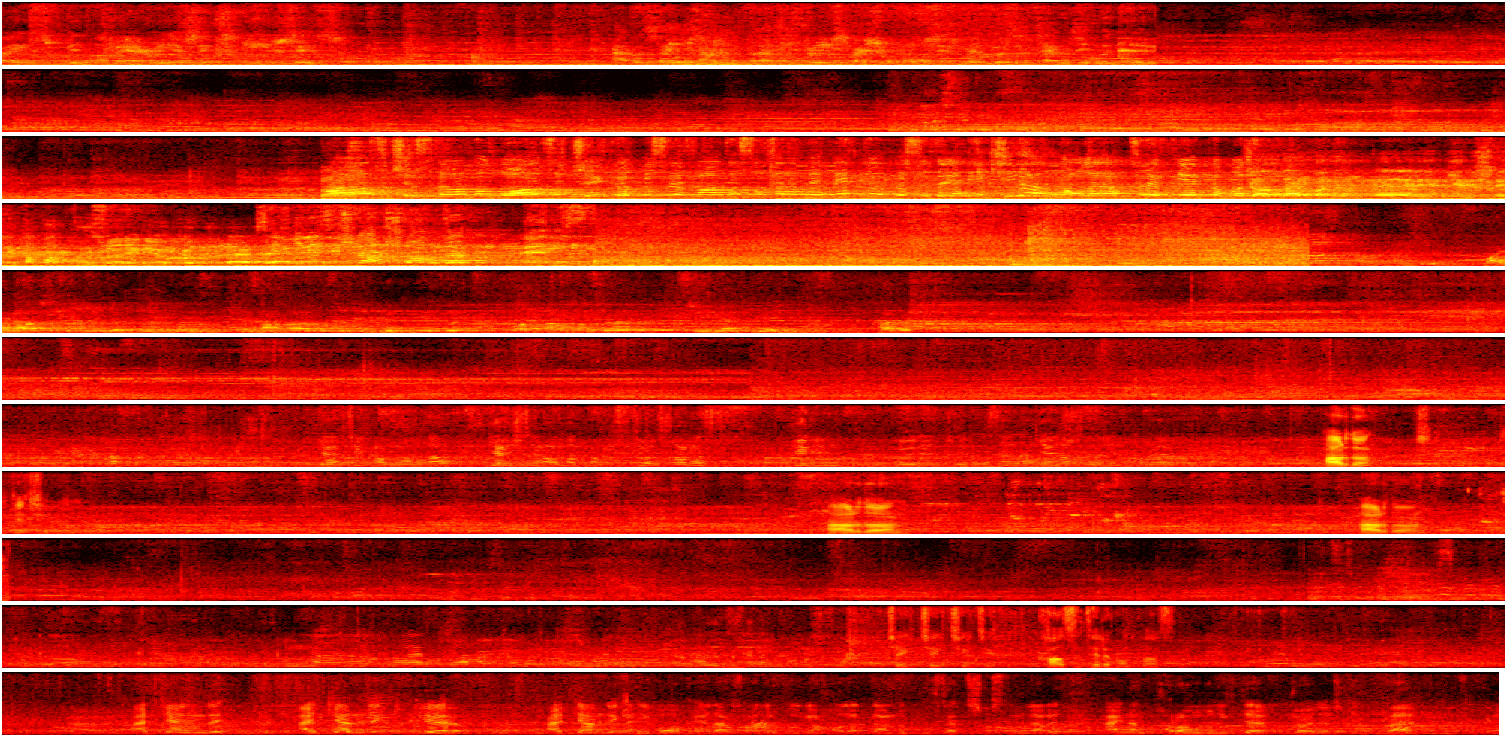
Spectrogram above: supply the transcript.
space with various excuses. At the same time, 33 Special Forces members attempting the coup. Boğaziçi, İstanbul Boğaziçi Köprüsü ve Fatih Sultan Köprüsü de iki yönlü olarak trafiğe kapatıldı. Jandarmanın e, girişleri kapattığı söyleniyor köprülerde. Sevgili izleyiciler şu anda e, Bayrağımızı indirmeyelim, ezanlarımızı indirmeyelim, vatanımızı çiğnetmeyelim. Tabii anlamda gençlere anlatmak istiyorsanız gelin öğrencilerimize, gençleri Pardon. Geçeyim. Pardon. Pardon. Çek çek çek çek. Kalsın telefon kalsın. aytgandek aytgandek turkiya aytgandek voqealar sodir bo'lgan holatlarni ko'rsatish qismlari aynan qorong'ilikda joylashgan va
